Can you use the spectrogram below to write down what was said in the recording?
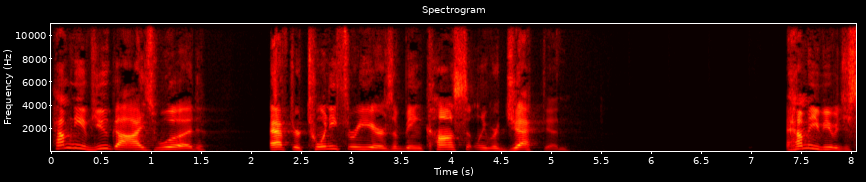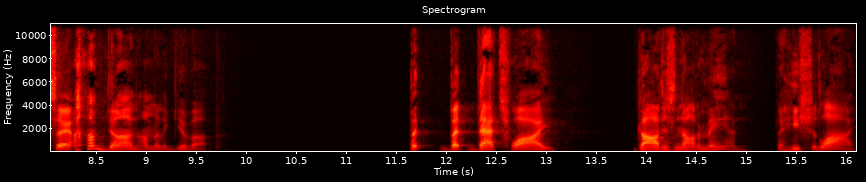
How many of you guys would, after 23 years of being constantly rejected, how many of you would just say, I'm done, I'm going to give up? But, but that's why God is not a man, that he should lie.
